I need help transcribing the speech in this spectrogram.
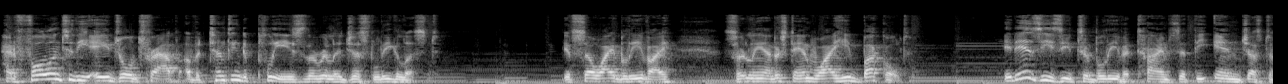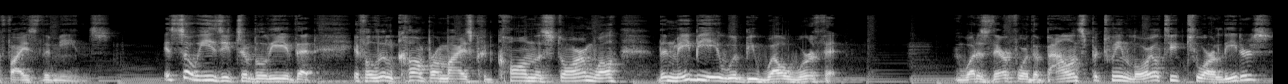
had fallen to the age old trap of attempting to please the religious legalist. If so, I believe I certainly understand why he buckled. It is easy to believe at times that the end justifies the means. It's so easy to believe that if a little compromise could calm the storm, well, then maybe it would be well worth it. And what is therefore the balance between loyalty to our leaders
